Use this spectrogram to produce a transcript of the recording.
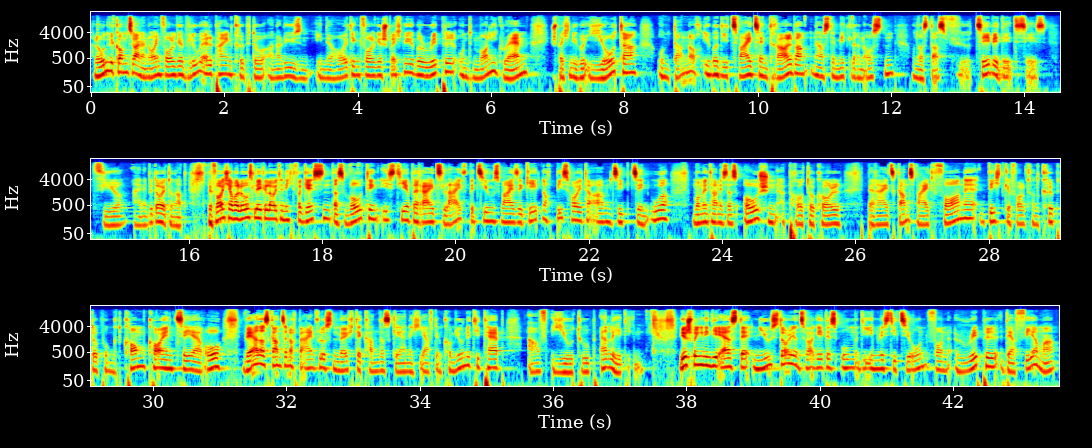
Hallo und willkommen zu einer neuen Folge Blue Alpine Krypto Analysen. In der heutigen Folge sprechen wir über Ripple und MoneyGram, wir sprechen über IOTA und dann noch über die zwei Zentralbanken aus dem Mittleren Osten und was das für CBDCs für eine Bedeutung hat. Bevor ich aber loslege, Leute, nicht vergessen, das Voting ist hier bereits live bzw. geht noch bis heute Abend 17 Uhr. Momentan ist das Ocean-Protokoll bereits ganz weit vorne, dicht gefolgt von Crypto.com, Coin, CRO. Wer das Ganze noch beeinflussen möchte, kann das gerne hier auf dem Community-Tab auf YouTube erledigen. Wir springen in die erste News Story und zwar geht es um die Investition von Ripple, der Firma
